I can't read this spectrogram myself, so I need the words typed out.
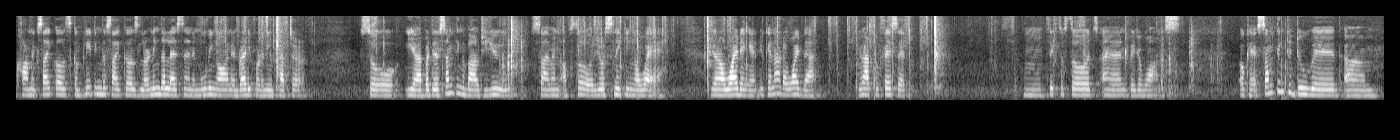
karmic cycles, completing the cycles, learning the lesson, and moving on and ready for a new chapter. So, yeah, but there's something about you, Seven of Swords, you're sneaking away. You're avoiding it. You cannot avoid that. You have to face it. Mm, Six of Swords and Page of Wands. Okay, something to do with. Um,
